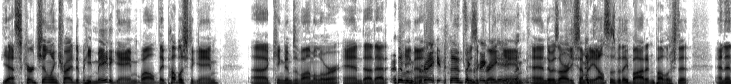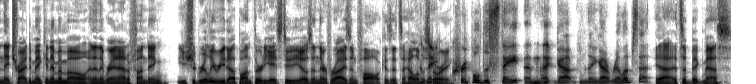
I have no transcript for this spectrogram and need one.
Yes, Curt Schilling tried to he made a game. Well, they published a game, uh, Kingdoms of Amalur, and uh, that It came out. great. That's it a was a great great game. game, and it was already somebody else's, but they bought it and published it. And then they tried to make an MMO, and then they ran out of funding. You should really read up on 38 Studios and their rise and fall because it's a hell of a They story. crippled the state, and that got they got real upset. Yeah, it's a big mess.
